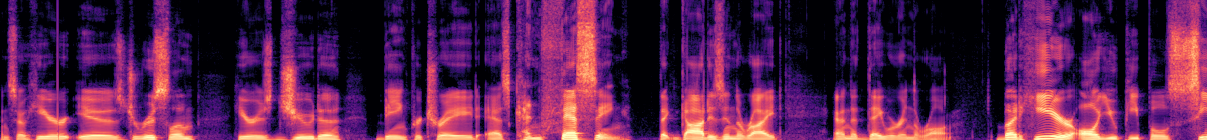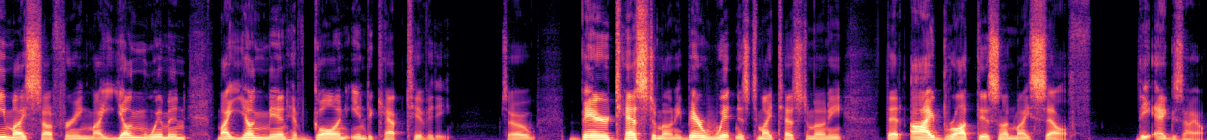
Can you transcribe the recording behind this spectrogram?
And so here is Jerusalem, here is Judah being portrayed as confessing that God is in the right and that they were in the wrong. But here, all you peoples, see my suffering. My young women, my young men have gone into captivity. So bear testimony, bear witness to my testimony that I brought this on myself, the exile.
